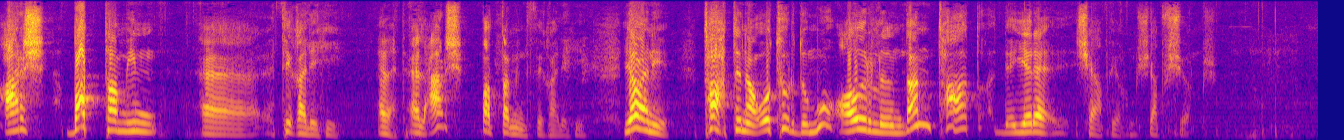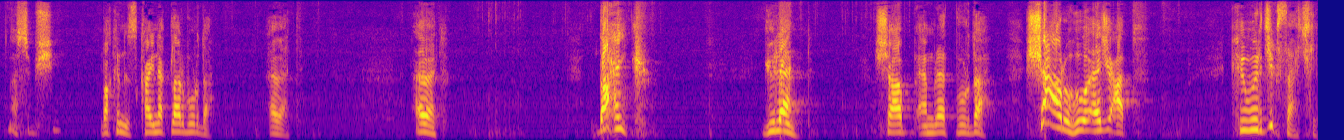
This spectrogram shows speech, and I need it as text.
Arş batta min e, tigalihi. Evet. El arş batta min tigalihi. Yani tahtına oturdu mu ağırlığından taht yere şey yapıyormuş, yapışıyormuş. Nasıl bir şey? Bakınız kaynaklar burada. Evet. Evet. Dahik. Gülen. Şab Emret burada. Şa'ruhu ec'at. Kıvırcık saçlı.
